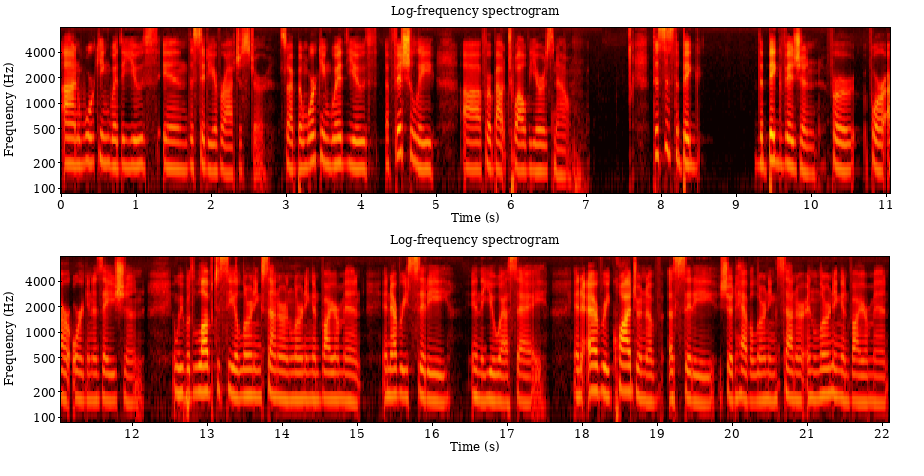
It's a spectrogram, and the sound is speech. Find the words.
on working with the youth in the city of Rochester. So I've been working with youth officially uh, for about 12 years now. This is the big the big vision for, for our organization. And we would love to see a learning center and learning environment in every city in the USA and every quadrant of a city should have a learning center and learning environment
